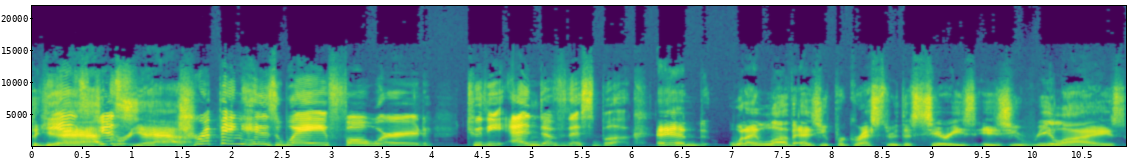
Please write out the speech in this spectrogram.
Yeah, he is just gr- yeah. tripping his way forward to the end of this book. And what I love as you progress through the series is you realize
